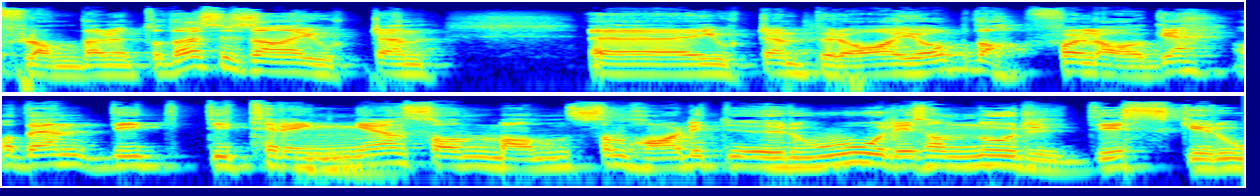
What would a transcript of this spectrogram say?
Flandern rundt. og Der syns jeg han har gjort en, eh, gjort en bra jobb da, for laget. Og den, de, de trenger en sånn mann som har litt ro, litt sånn nordisk ro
